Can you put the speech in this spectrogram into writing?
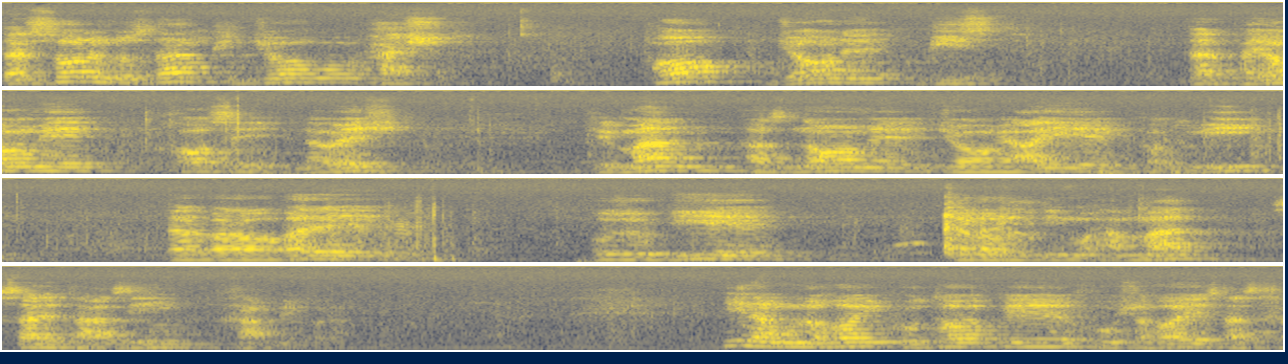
در سال 1958 پاپ جان بیست در پیام خاص نوشت که من از نام جامعه کاتولیک در برابر بزرگی جلال الدین محمد سر تعظیم خم می‌کنم. این نمونه های کوتاه که خوشه های است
